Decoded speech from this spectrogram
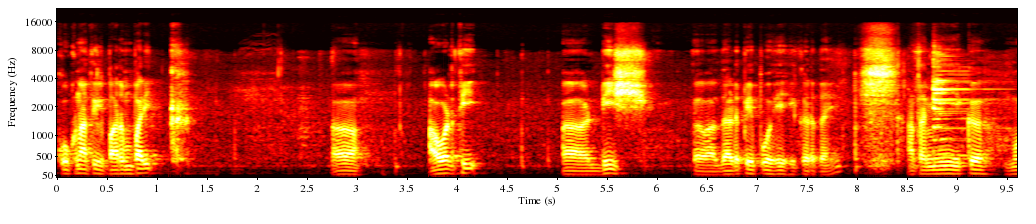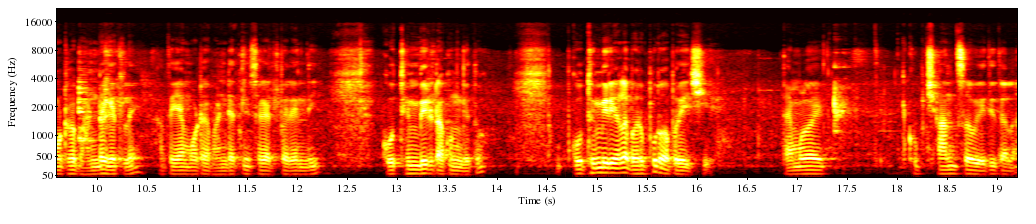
कोकणातील पारंपरिक आवडती डिश दडपे पोहे हे करत आहे. आता मी एक मोठं भांडं घेतलं आहे आता या मोठ्या भांड्यात मी सगळ्यात पहिल्यांदा कोथिंबीर टाकून घेतो. कोथिंबीर याला भरपूर वापरायची आहे. त्यामुळं एक खूप छान चव येते त्याला.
